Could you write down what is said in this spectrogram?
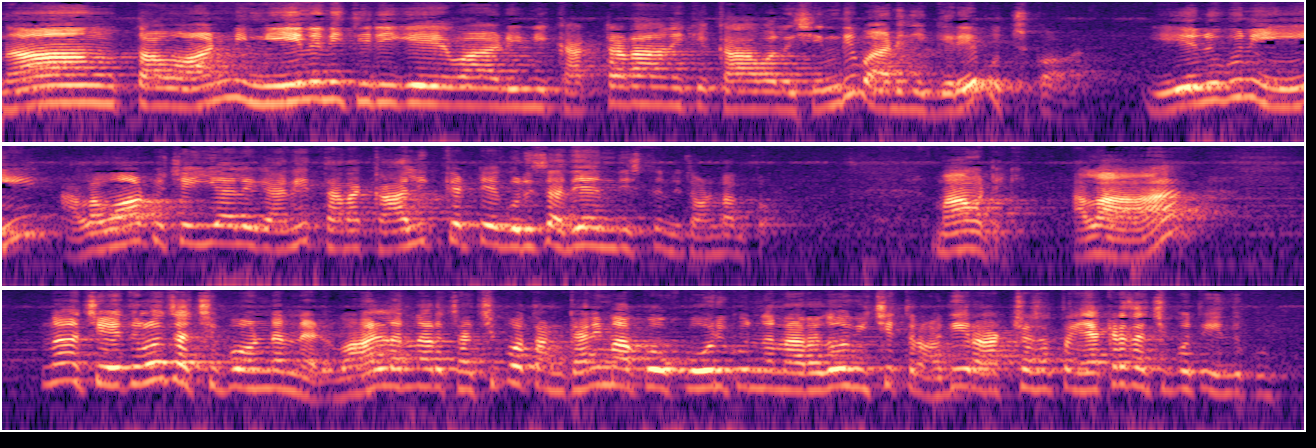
నాంత వాణ్ణి నేనని తిరిగేవాడిని కట్టడానికి కావలసింది వాడి దగ్గరే పుచ్చుకోవాలి. ఏనుగుని అలవాటు చెయ్యాలి కానీ తన కాలికి కట్టే గురిసి అదే అందిస్తుంది తొండంతో. మామటికి. అలా నా చేతిలో చచ్చిపోండి అన్నాడు. వాళ్ళు అన్నారు చచ్చిపోతాం కానీ మాకు కోరిక ఉందన్నారు. అదో విచిత్రం. అది రాక్షసత్వం. ఎక్కడ చచ్చిపోతే ఎందుకు?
